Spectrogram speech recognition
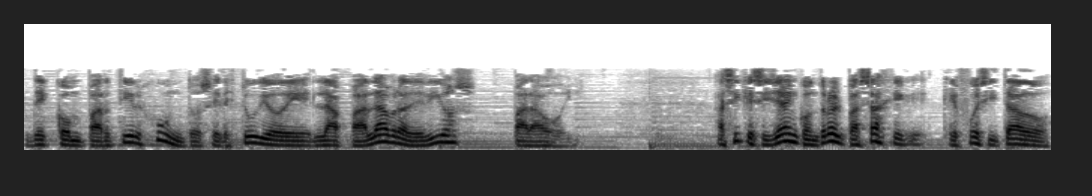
de compartir juntos el estudio de la palabra de Dios para hoy. Así que si ya encontró el pasaje que fue citado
